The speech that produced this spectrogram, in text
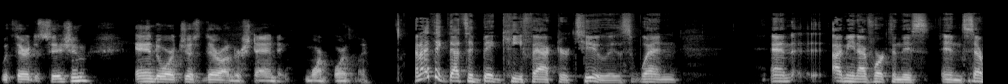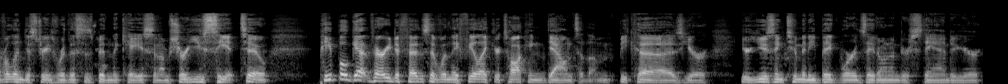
with their decision and or just their understanding, more importantly. And I think that's a big key factor too, is when and I mean, I've worked in this in several industries where this has been the case, and I'm sure you see it too people get very defensive when they feel like you're talking down to them because you're you're using too many big words they don't understand or you're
